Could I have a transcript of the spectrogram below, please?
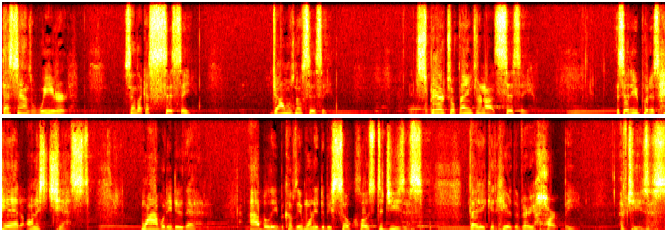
That sounds weird. Sounds like a sissy. John was no sissy. Spiritual things are not sissy. It said he put his head on his chest. Why would he do that? I believe because he wanted to be so close to Jesus that he could hear the very heartbeat of Jesus.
